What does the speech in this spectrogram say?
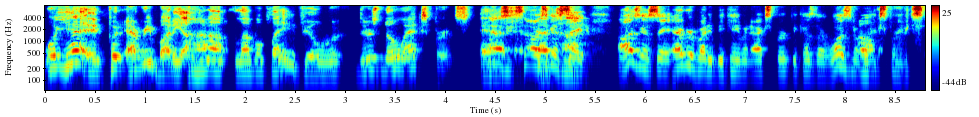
Well, yeah, it put everybody on a level playing field. There's no experts. At, I was, was going to say, I was going to say, everybody became an expert because there was no oh. experts.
